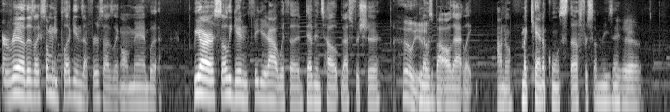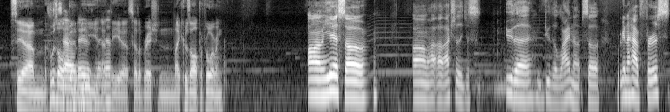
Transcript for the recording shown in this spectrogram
for real. There's like so many plugins. At first, I was like, oh man, but we are slowly getting figured out with uh Devin's help. That's for sure. Hell He yeah. knows about all that, like I don't know, mechanical stuff for some reason. Yeah. See, um, who's That's all gonna be man. at the uh, celebration? Like, who's all performing? Um yeah, so um I- I'll actually just do the do the lineup. So we're gonna have first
